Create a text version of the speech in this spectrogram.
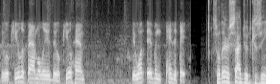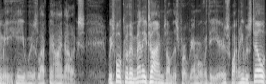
They will kill the family. They will kill him. They won't even hesitate. So there's Sajid Kazemi. He was left behind, Alex. We spoke with him many times on this program over the years while he was still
